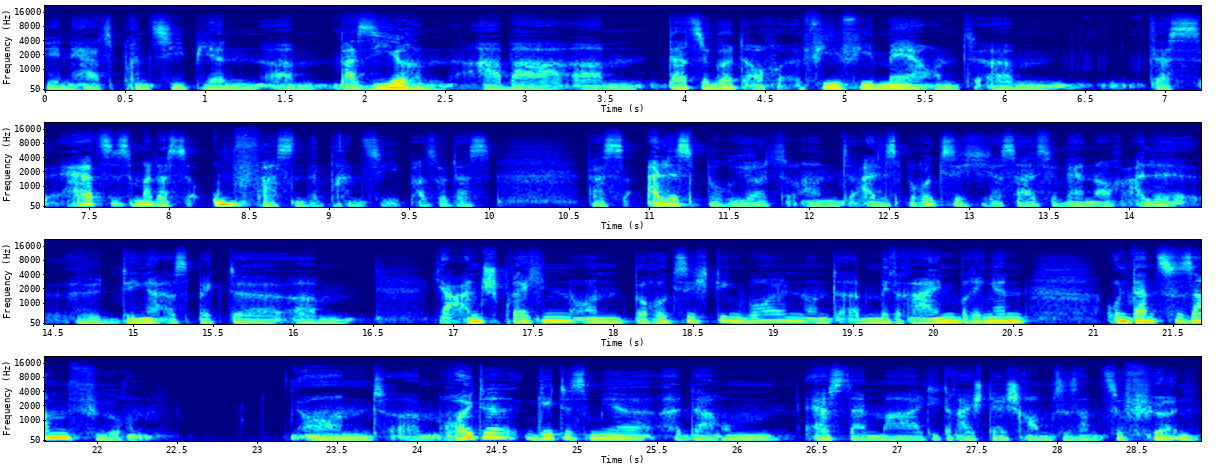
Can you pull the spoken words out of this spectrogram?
den Herzprinzipien ähm, basieren. Aber ähm, dazu gehört auch viel, viel mehr. Und ähm, das Herz ist immer das umfassende Prinzip, also das, was alles berührt und alles berücksichtigt. Das heißt, wir werden auch alle äh, Dinge, Aspekte ähm, ja ansprechen und berücksichtigen wollen und äh, mit reinbringen und dann zusammenführen. Und ähm, heute geht es mir äh, darum, erst einmal die drei Stellschrauben zusammenzuführen,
